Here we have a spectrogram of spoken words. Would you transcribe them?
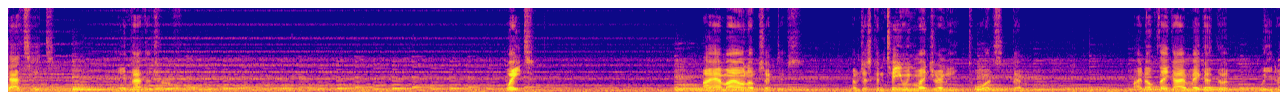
That's it. Ain't that the truth? Wait. I have my own objectives. I'm just continuing my journey towards them. I don't think I make a good leader.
